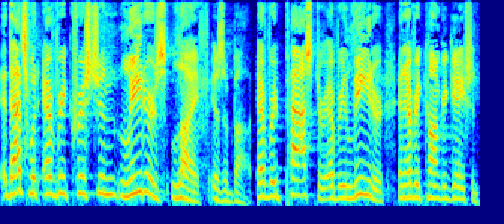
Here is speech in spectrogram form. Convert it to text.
that's what every Christian leader's life is about. Every pastor, every leader, and every congregation.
